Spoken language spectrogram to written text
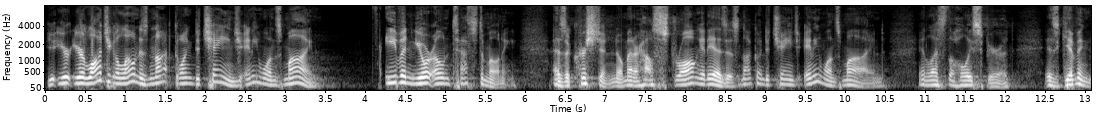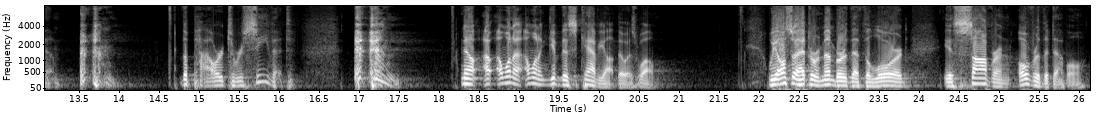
Your, your logic alone is not going to change anyone's mind. Even your own testimony as a Christian, no matter how strong it is, it's not going to change anyone's mind unless the Holy Spirit is giving them the power to receive it. now, I, want to I wanna give this caveat, though, as well. We also have to remember that the Lord is sovereign over the devil,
